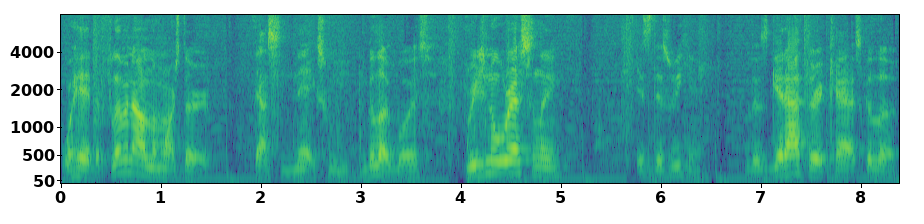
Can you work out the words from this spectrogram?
We'll head to Fleming Island on March 3rd. That's next week. Good luck, boys. Regional wrestling is this weekend. Let's get after it, cats. Good luck.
